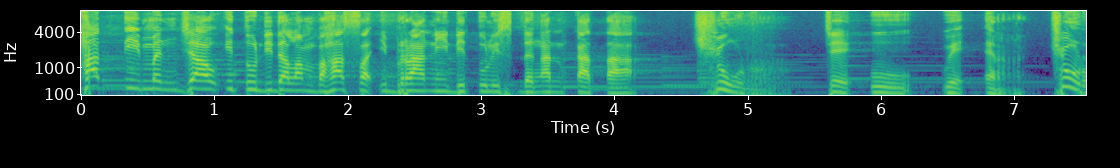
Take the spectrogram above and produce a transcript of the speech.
hati menjauh itu di dalam bahasa Ibrani ditulis dengan kata cur. C-U-W-R. Cur,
